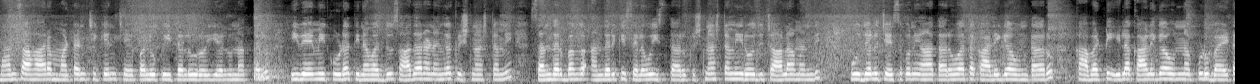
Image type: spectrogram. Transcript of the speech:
మాంసాహారం మటన్ చికెన్ చేపలు పీతలు రొయ్యలు నత్తలు ఇవేమీ కూడా తినవద్దు. సాధారణంగా కృష్ణాష్టమి సందర్భంగా అందరికీ సెలవు ఇస్తారు. కృష్ణాష్టమి రోజు చాలామంది పూజలు చేసుకొని ఆ తరువాత ఖాళీగా ఉంటారు. కాబట్టి ఇలా ఖాళీగా ఉన్నప్పుడు బయట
